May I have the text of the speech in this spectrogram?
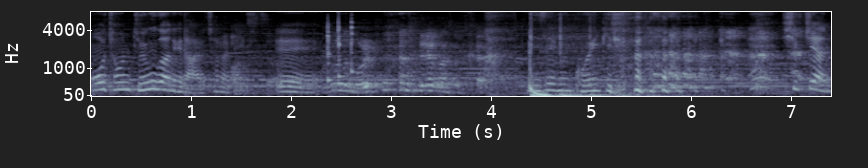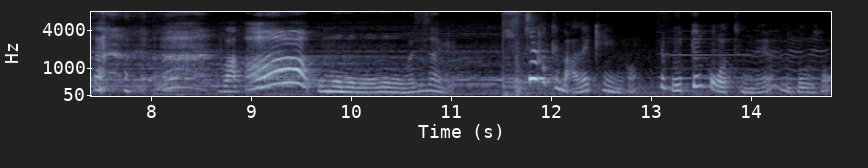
어, 전 들고 가는 게 나아요, 차라리. 아 진짜? 예. 이거는 뭘 표현하려고 걸까요? 인생은 고행길이다. 쉽지 않다. 와, 아, 어머머머, 어머머머, 세상에. 진짜 그렇게 마네킹인가? 못들 것 같은데, 무거워서.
